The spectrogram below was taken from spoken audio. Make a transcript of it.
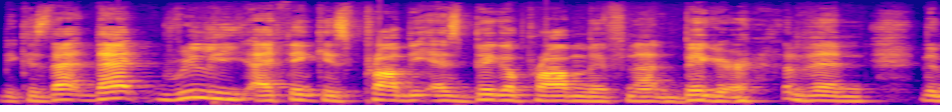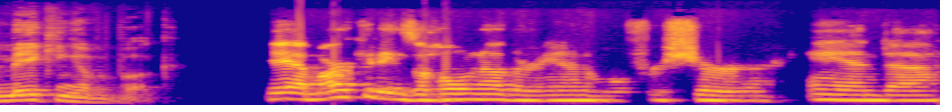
Because that that really I think is probably as big a problem, if not bigger, than the making of a book. Yeah, marketing is a whole nother animal for sure, and uh,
